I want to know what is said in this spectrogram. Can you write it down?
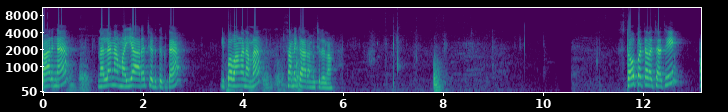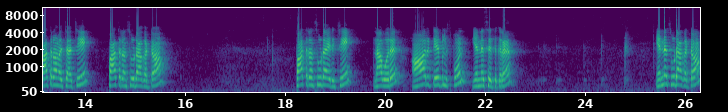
பாருங்க நல்லா நான் மையா அரைச்சி எடுத்துக்கிட்டேன். இப்போ வாங்க நம்ம சமைக்க ஆரம்பிச்சிடலாம். ஸ்டவ் பற்ற வச்சாச்சு பாத்திரம் வச்சாச்சு பாத்திரம் சூடாகட்டும். பாத்திரம் சூடாயிடுச்சு. நான் ஒரு ஆறு டேபிள் ஸ்பூன் எண்ணெய் சேர்த்துக்கிறேன். எண்ணெய் சூடாகட்டும்.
